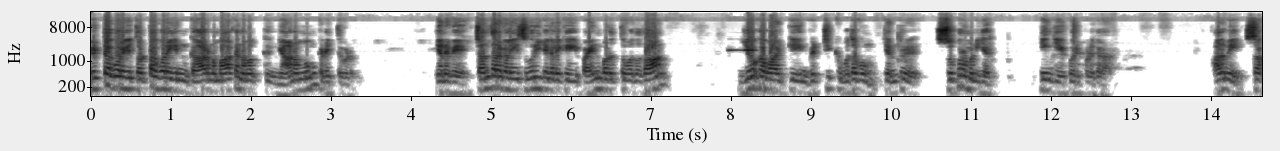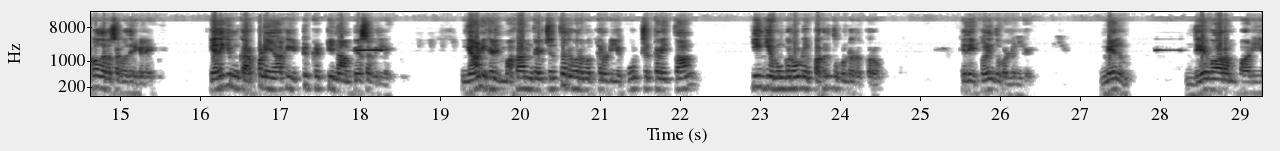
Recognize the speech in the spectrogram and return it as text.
விட்டகுறை தொட்டகுறையின் காரணமாக நமக்கு ஞானமும் கிடைத்துவிடும். எனவே சந்திரகலை சூரியகலையை பயன்படுத்துவதுதான் யோக வாழ்க்கையின் வெற்றிக்கு உதவும் என்று சுப்பிரமணியர் இங்கே குறிப்பிடுகிறார். அருமை சகோதர சகோதரிகளே எதையும் கற்பனையாக இட்டுக்கட்டி நாம் பேசவில்லை. ஞானிகள் மகான்கள் சித்தர் மக்களுடைய கூற்றுக்களைத்தான் இங்கே உங்களோடு பகிர்ந்து கொண்டிருக்கிறோம். இதை புரிந்து கொள்ளுங்கள். மேலும் தேவாரம் பாடிய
